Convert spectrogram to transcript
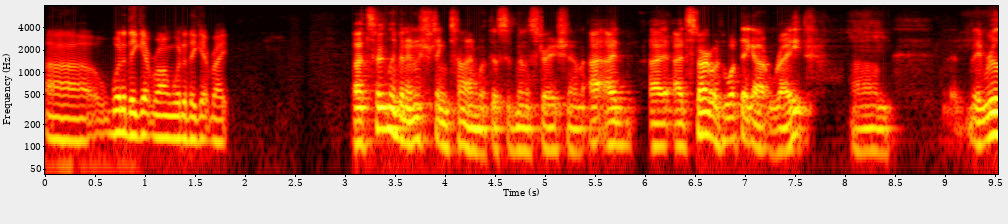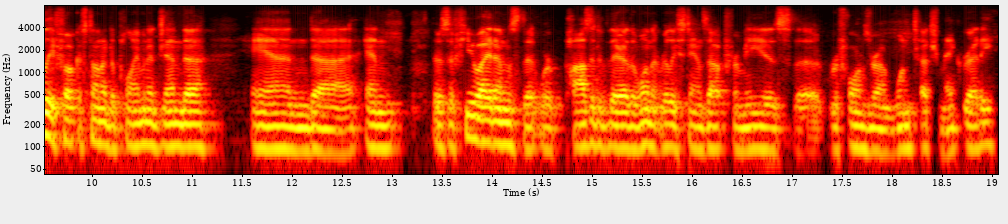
Uh, what did they get wrong? What did they get right? It's certainly been an interesting time with this administration. I, I'd start with what they got right. Um, they really focused on a deployment agenda, and uh, and there's a few items that were positive there. The one that really stands out for me is the reforms around One Touch Make Ready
